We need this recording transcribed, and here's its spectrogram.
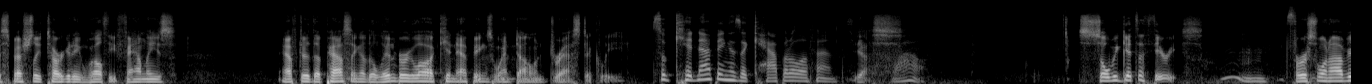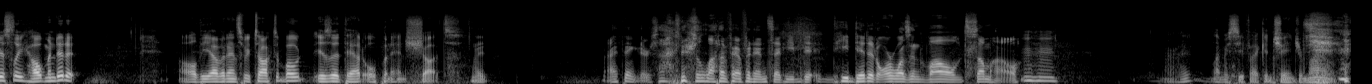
especially targeting wealthy families. After the passing of the Lindbergh Law, kidnappings went down drastically. So kidnapping is a capital offense. Yes. Wow. So we get to theories. First one, obviously, Hauptmann did it. All the evidence we talked about is it that open and shut. I think there's there's a lot of evidence that he did he did it or was involved somehow. Mm-hmm. All right, let me see if I can change your mind.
